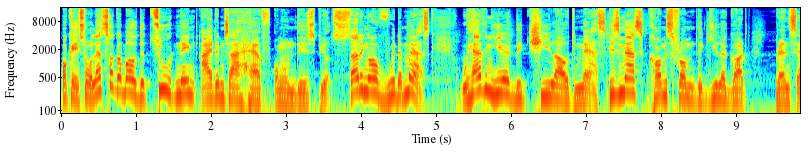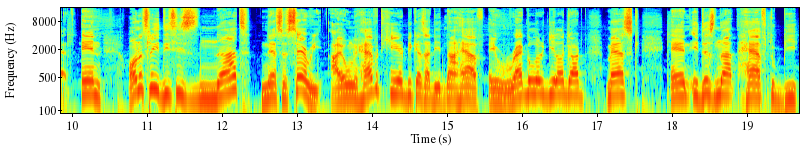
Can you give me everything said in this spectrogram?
Okay, so let's talk about the two named items I have on this build. Starting off with the mask. We have in here the Chill Out mask. This mask comes from the Gila Guard brand set. And honestly, this is not necessary. I only have it here because I did not have a regular Gila Guard mask and it does not have to be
